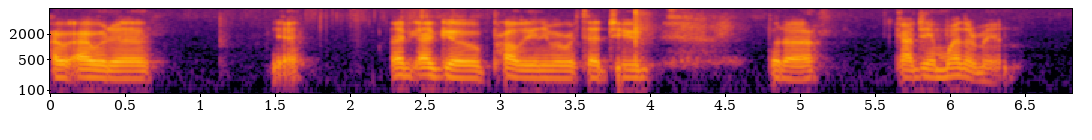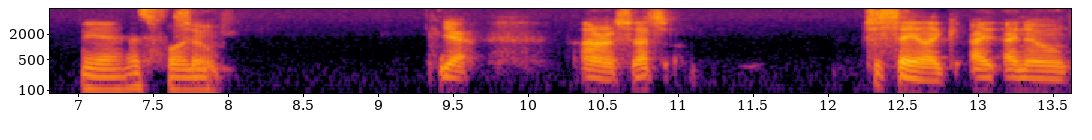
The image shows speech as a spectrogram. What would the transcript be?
I, I would uh yeah. I'd I'd go probably anywhere with that dude. But uh goddamn weatherman. yeah, that's funny. So yeah. I don't know. So that's to say like I, I know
